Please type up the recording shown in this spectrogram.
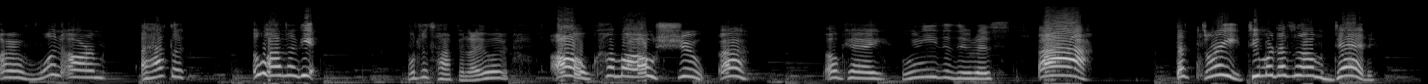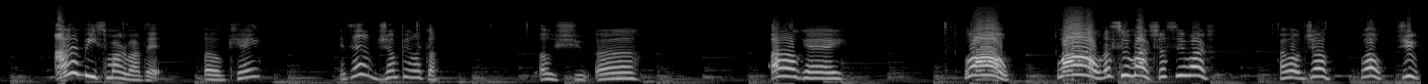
I have one arm. I have to. Oh, I have an idea. What just happened? I. Oh, come on! Oh, shoot! Ah. Okay, we need to do this. Ah! That's three. Two more dozen, I'm dead. I'm gonna be smart about that. Okay. Instead of jumping like a Oh shoot. Uh. Okay. Whoa! Whoa! That's too much. That's too much. How about jump? Whoa! Shoot!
